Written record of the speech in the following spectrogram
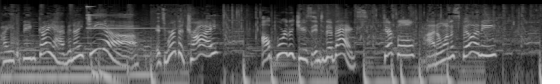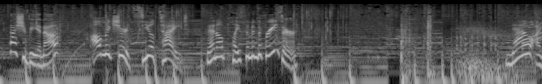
I think I have an idea. It's worth a try. I'll pour the juice into the bags. Careful, I don't want to spill any. That should be enough. I'll make sure it's sealed tight. Then I'll place them in the freezer. Now I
